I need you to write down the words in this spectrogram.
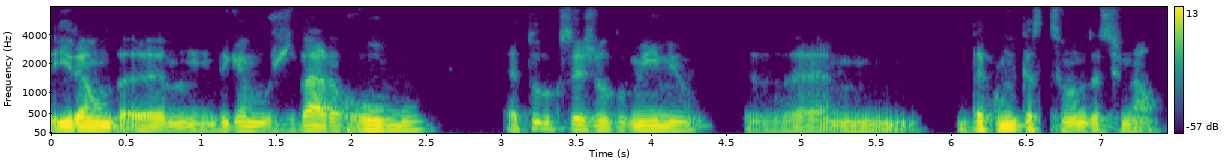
irão, um, digamos, dar rumo a tudo que seja o domínio da, da comunicação organizacional.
